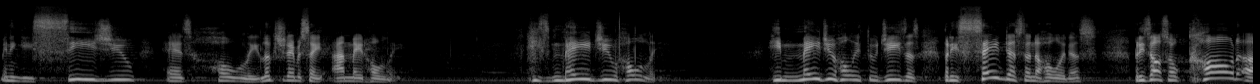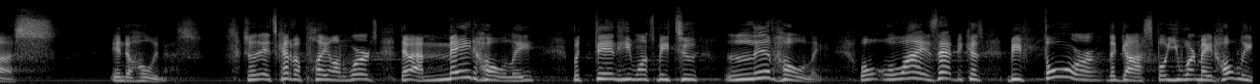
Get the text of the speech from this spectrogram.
meaning He sees you as holy. Look at your neighbor say, I'm made holy. He's made you holy. He made you holy through Jesus, but He saved us into holiness, but He's also called us into holiness. So it's kind of a play on words that I'm made holy, but then He wants me to live holy. Well, well, why is that? Because before the gospel, you weren't made holy,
